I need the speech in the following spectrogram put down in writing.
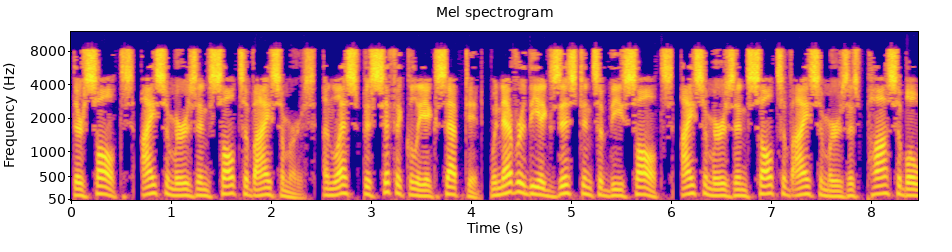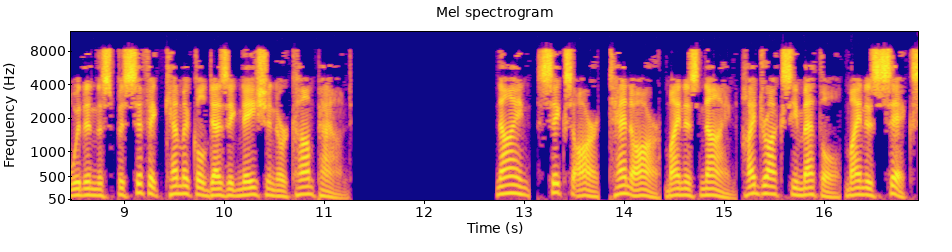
their salts, isomers and salts of isomers, unless specifically accepted, whenever the existence of these salts, isomers and salts of isomers is possible within the specific chemical designation or compound. 9, 6R, 10R minus 9 hydroxymethyl minus 6,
